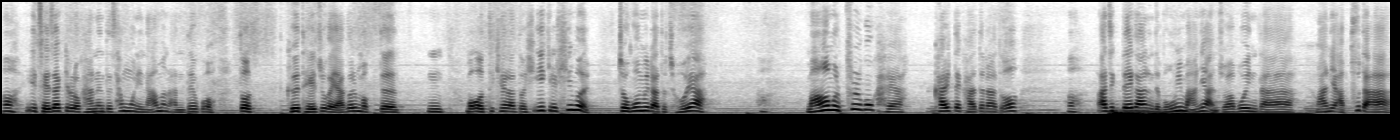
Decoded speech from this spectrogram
어, 이 제작길로 가는데 상문이 나면 안 되고 또 그 대주가 약을 먹든 음, 뭐 어떻게라도 이길 힘을 조금이라도 줘야 어, 마음을 풀고 가야 갈 때 가더라도 어, 아직 때가 하는데 몸이 많이 안 좋아 보인다. 많이 아프다.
